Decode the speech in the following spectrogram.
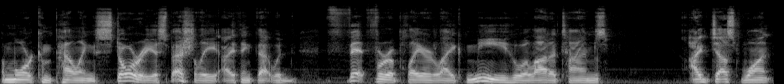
a more compelling story, especially, I think that would fit for a player like me, who a lot of times I just want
